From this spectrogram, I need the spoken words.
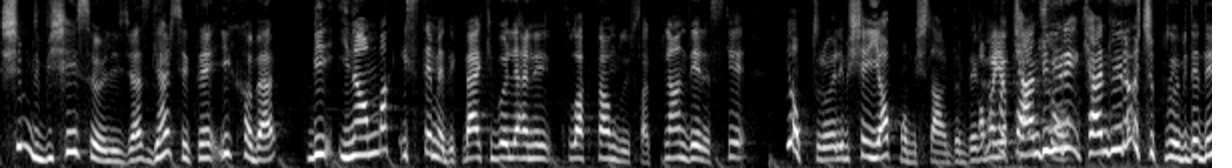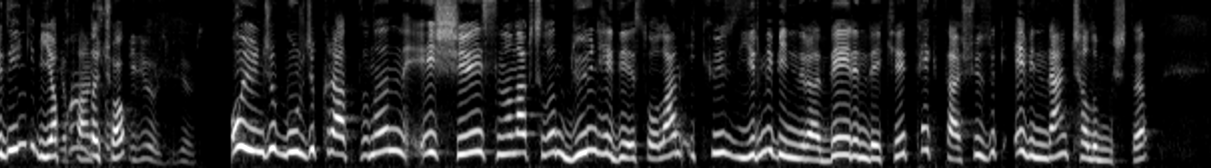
Şimdi bir şey söyleyeceğiz. Gerçekten ilk haber bir inanmak istemedik. Belki böyle hani kulaktan duysak falan deriz ki yoktur öyle bir şey yapmamışlardır deriz. Ama Ama, yapan kendileri çok. kendileri açıklıyor. Bir de dediğin gibi yapan, Yapan da çok. Biliyoruz biliyoruz. Oyuncu Burcu Kıratlı'nın eşi Sinan Akçıl'ın düğün hediyesi olan 220 bin lira değerindeki tek taş yüzük evinden çalınmıştı.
